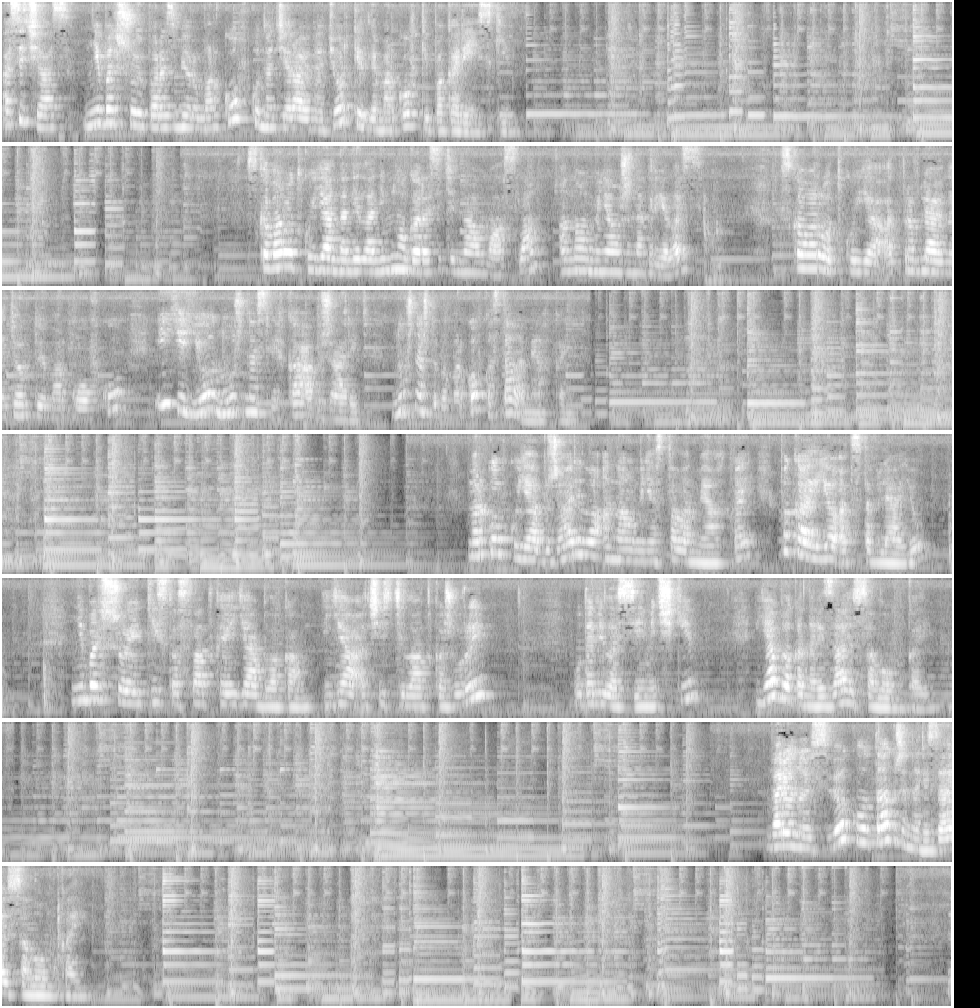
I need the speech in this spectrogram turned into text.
А сейчас небольшую по размеру морковку натираю на терке для морковки по-корейски. Сковородку я налила немного растительного масла, оно у меня уже нагрелось. В сковородку я отправляю натертую морковку и ее нужно слегка обжарить. Нужно, чтобы морковка стала мягкой. Морковку я обжарила, она у меня стала мягкой. Пока ее отставляю. Небольшое кисло-сладкое яблоко я очистила от кожуры, удалила семечки. Яблоко нарезаю соломкой. Вареную свеклу также нарезаю соломкой.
